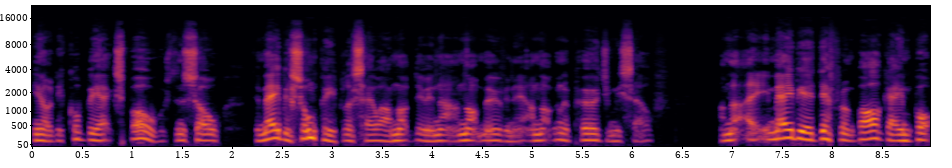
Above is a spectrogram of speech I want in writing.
You know, they could be exposed. And so there may be some people who say, well, I'm not doing that. I'm not moving it. I'm not going to purge myself. I'm not, it may be a different ball game, but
